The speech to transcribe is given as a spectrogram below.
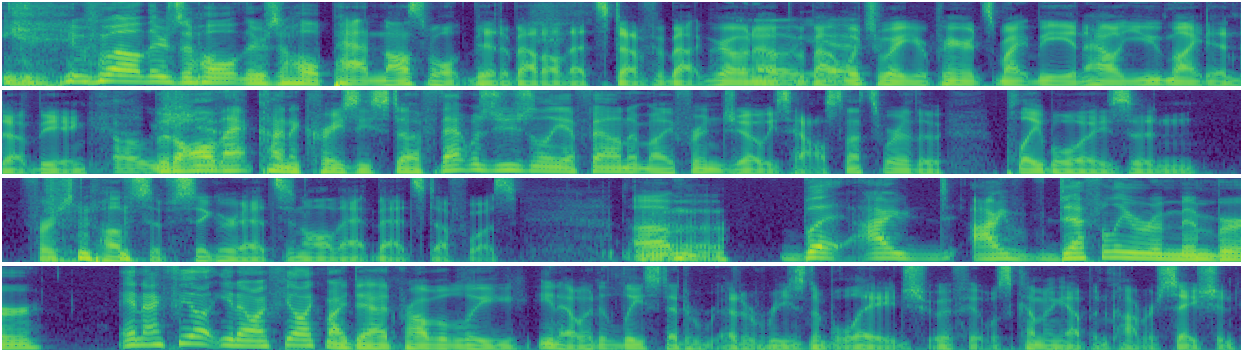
well, there's a whole there's a whole Patton Oswalt bit about all that stuff about growing oh, up, about yeah. which way your parents might be and how you might end up being. Oh, but shit. all that kind of crazy stuff that was usually I found at my friend Joey's house. That's where the Playboys and first puffs of cigarettes and all that bad stuff was. Um, uh. But I I definitely remember. And I feel, you know, I feel like my dad probably, you know, at least at a, at a reasonable age, if it was coming up in conversation,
